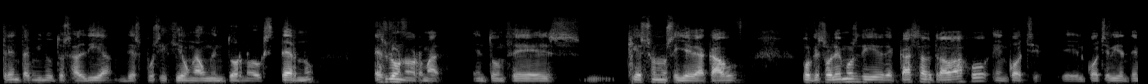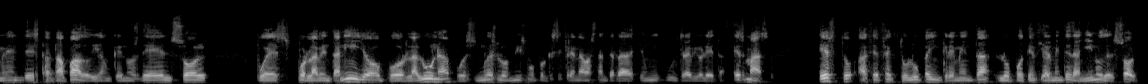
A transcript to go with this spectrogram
30 minutos al día de exposición a un entorno externo es lo normal. Entonces, que eso no se lleve a cabo, porque solemos ir de casa al trabajo en coche. El coche, evidentemente, está tapado y aunque nos dé el sol pues por la ventanilla o por la luna, pues no es lo mismo porque se frena bastante radiación ultravioleta. Es más, esto hace efecto lupa e incrementa lo potencialmente dañino del sol.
